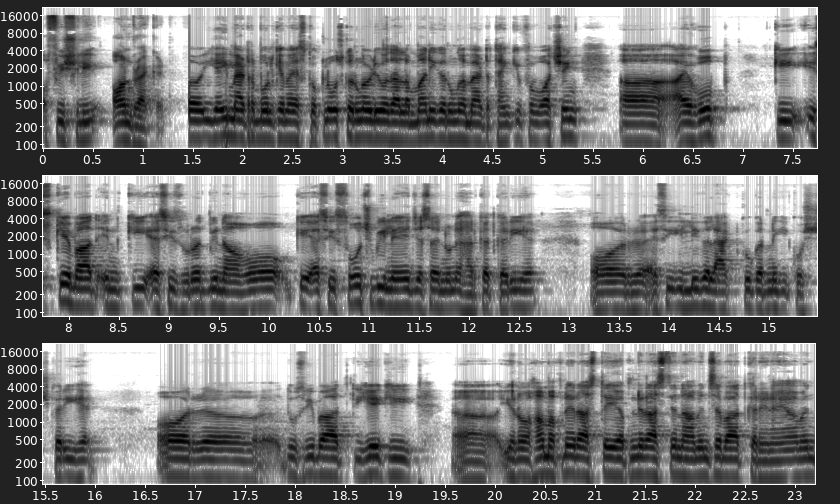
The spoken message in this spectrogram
ऑफिशियली ऑन रैकेट तो यही मैटर बोल के मैं इसको क्लोज करूँगा। वीडियो ज़्यादा लंबा नहीं करूँगा। Matter thank you for watching I hope कि इसके बाद इनकी ऐसी ज़रूरत भी ना हो, कि ऐसी सोच भी लें, जैसे इन्होंने हरकत करी है। और ऐसी इलीगल एक्ट को करने की कोशिश करी है। और दूसरी बात ये कि यू नो हम अपने रास्ते अपने रास्ते नाम इनसे बात करें, ना हम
